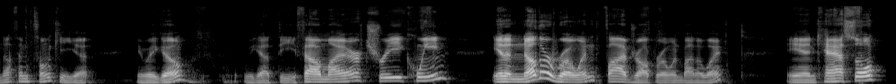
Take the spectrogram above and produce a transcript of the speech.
nothing funky yet. Here we go. We got the Foulmire Tree Queen, in another Rowan, five-drop Rowan, by the way, and Castle,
